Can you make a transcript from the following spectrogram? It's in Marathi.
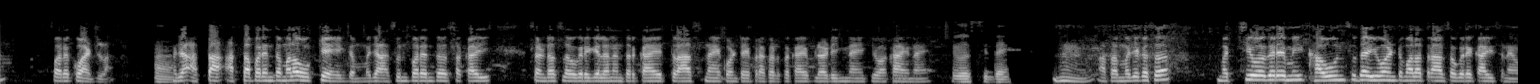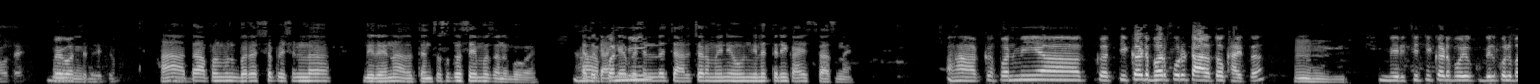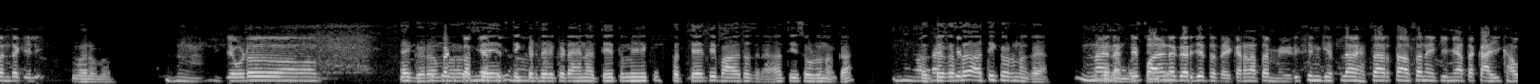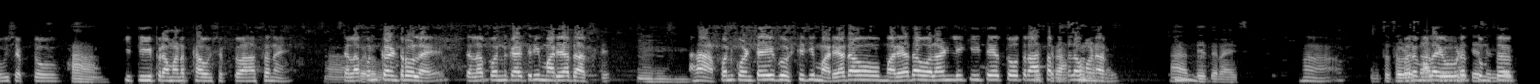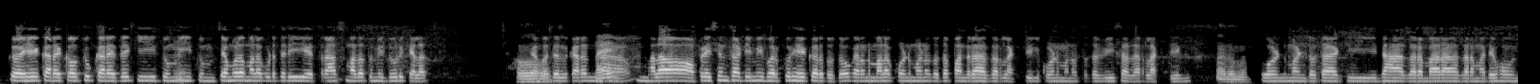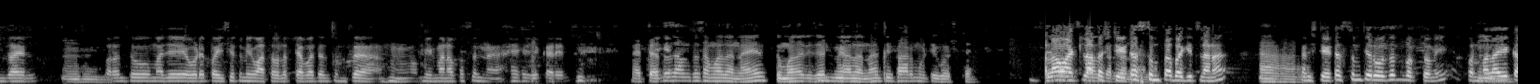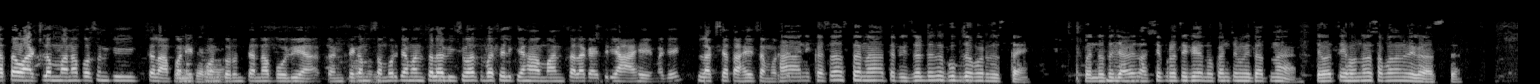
फरक वाटला. म्हणजे आता आतापर्यंत मला ओके आहे एकदम. म्हणजे अजूनपर्यंत सकाळी संडासला वगैरे गेल्यानंतर काय त्रास नाही कोणत्याही प्रकारचं काय ब्लडिंग नाही किंवा काय नाही. व्यवस्थित आहे. आता म्हणजे कसं मच्छी वगैरे मी खाऊन सुद्धा इव्हन मला त्रास वगैरे काहीच नाही होत आहे. व्यवस्थित एकदम. हा आता आपण पण बऱ्याचशा पेशंटला दिलंय ना त्यांचा सुद्धा सेमच अनुभव आहे. पेशंटला चार चार महिने होऊन गेले तरी काहीच त्रास नाही. हा पण मी तिखट भरपूर टाळतो खायचं. मिरची तिखट बिल- बिलकुल बंद केली. बरोबर. जेवढं गरम तिखट. तेलकट आहे ना ते तुम्ही पत्ते आहे ते पाळतच राहा ती सोडू नका. फक्त कसं अति करू नका. नाही नाही ते. पाळणं गरजेचंच आहे. कारण आता मेडिसिन घेतलं ह्याचा अर्थ असा नाही की मी आता काही खाऊ शकतो. हा. कितीही प्रमाणात खाऊ शकतो असं नाही. त्याला पण. कंट्रोल आहे. त्याला पण काहीतरी मर्यादा असते. हा पण कोणत्याही गोष्टीची मर्यादा मर्यादा ओलांडली की ते तो त्रास आपल्याला होणार हा ते तर आहेच. हा. बरं मला एवढंच तुमचं हे कौतुक करायचंय की तुम्ही तुमच्यामुळे मला कुठेतरी त्रास माझा तुम्ही दूर केलात. त्याबद्दल कारण मला ऑपरेशनसाठी मी भरपूर हे करत होतो. कारण मला कोण म्हणत होतं पंधरा हजार लागतील कोण म्हणत होतं वीस हजार लागतील. कोण म्हणत होता की दहा हजार बारा हजारामध्ये होऊन जाईल. परंतु माझे एवढे पैसे तुम्ही वाचवलात त्याबद्दल तुमचं हं, मी मनापासून हे करेन. नाही, त्यातच आमचं समाधान आहे. तुम्हाला रिझल्ट मिळाला ना ती फार मोठी गोष्ट आहे. मला वाटलं आता स्टेटस तुमचा बघितला ना? हा हा कारण स्टेटस तुमचे रोजच बघतो मी. पण मला. एक आता वाटलं मनापासून की चला आपण एक फोन करावा. करून त्यांना बोलूया. कम से कम. समोरच्या माणसाला विश्वास बसेल की हा माणसाला काहीतरी आहे. म्हणजे लक्षात आहे समोर हा आणि कसं असतं ना तर रिझल्ट त्याचा खूप जबरदस्त आहे. पण आता ज्यावेळेस असे प्रतिक्रिया लोकांच्या मिळतात ना तेव्हा ते होणं समाधान वेगळं असतं.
